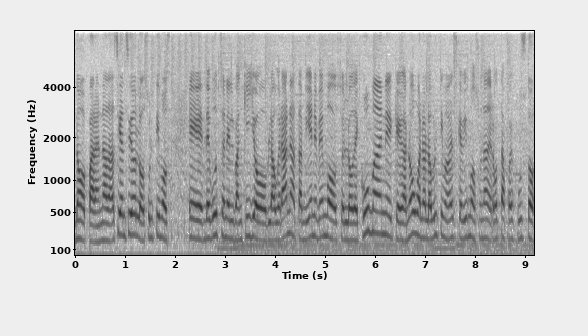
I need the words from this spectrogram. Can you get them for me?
no, para nada. Así han sido los últimos eh, debuts en el banquillo Blaugrana. También vemos lo de Kuman, eh, que ganó. Bueno, la última vez que vimos una derrota fue justo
